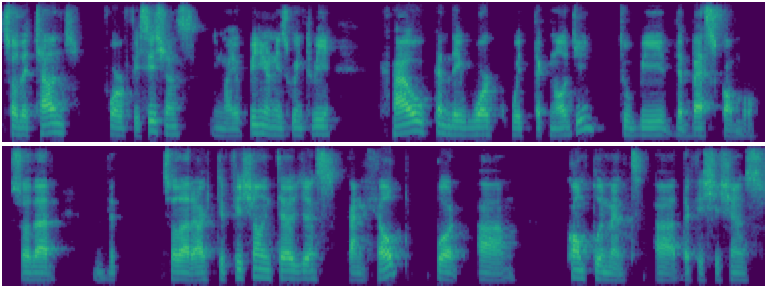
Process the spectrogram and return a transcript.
so the challenge for physicians, in my opinion, is going to be how can they work with technology to be the best combo so that the, so that artificial intelligence can help but um, complement uh, the physician's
